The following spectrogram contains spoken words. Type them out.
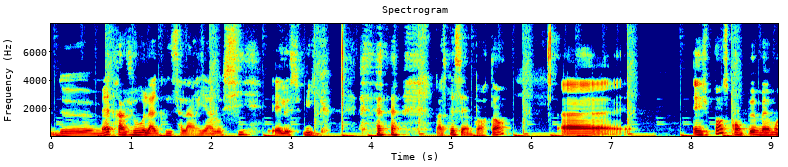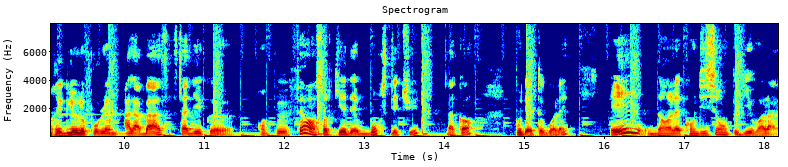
de mettre à jour la grille salariale aussi et le SMIC parce que c'est important. Euh, et je pense qu'on peut même régler le problème à la base, c'est-à-dire que on peut faire en sorte qu'il y ait des bourses d'études, d'accord, pour des Togolais. Et dans les conditions, on peut dire, voilà,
